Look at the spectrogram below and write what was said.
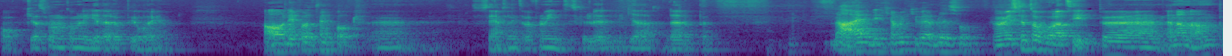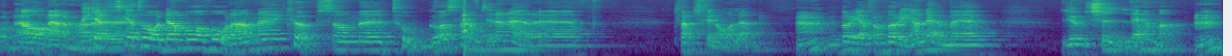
och jag tror de kommer ligga där uppe i år igen. Ja, det är fullt tänkbart. Eh, så egentligen inte varför de inte skulle ligga där uppe. Nej, det kan mycket väl bli så. Men vi ska ta våra tipp, eh, en annan podd här Ja, närmare. vi kanske ska ta damma av våran eh, cup som eh, tog oss fram till den här kvartsfinalen. Mm. Vi börjar från början där med Ljungskile hemma. Mm.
